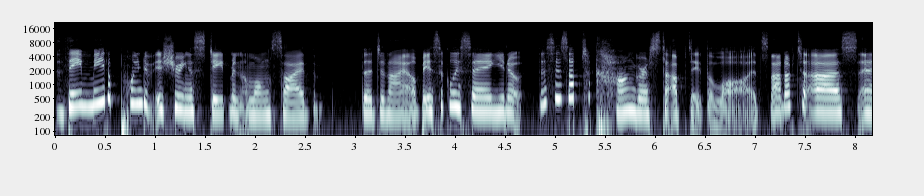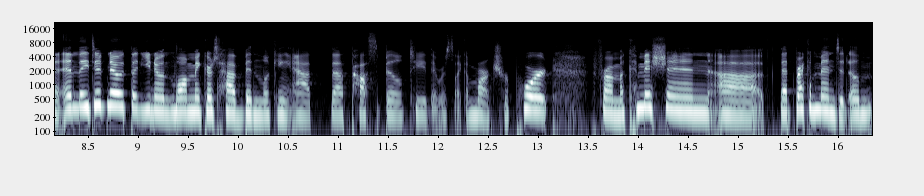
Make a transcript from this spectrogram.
they made a point of issuing a statement alongside the, the denial, basically saying, you know, this is up to Congress to update the law. It's not up to us. And, and they did note that, you know, lawmakers have been looking at that possibility. There was like a March report from a commission uh, that recommended el-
